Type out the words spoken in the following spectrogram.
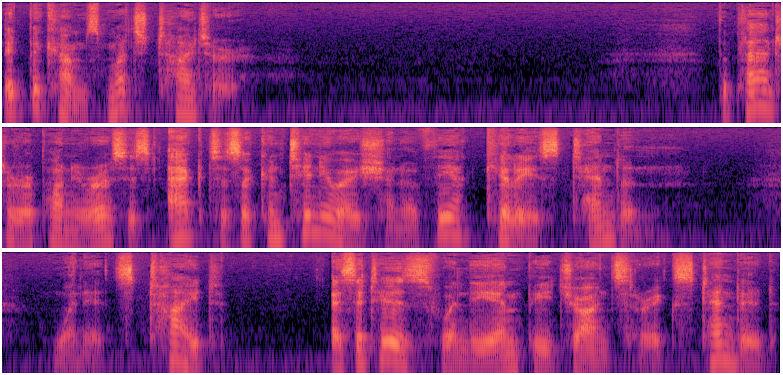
it becomes much tighter. The plantar aponeurosis acts as a continuation of the Achilles tendon. When it's tight, as it is when the MP joints are extended,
